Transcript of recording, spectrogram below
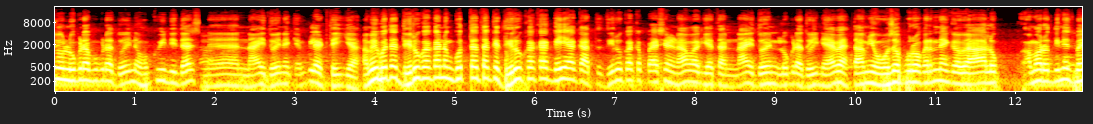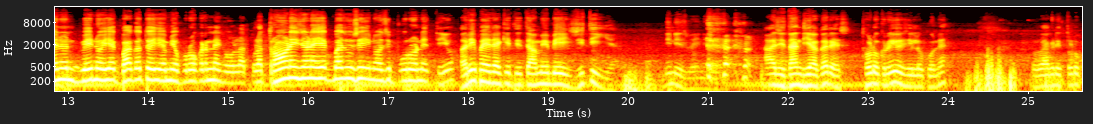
જો લુગડા બુગડા ધોઈને હુકવી દીધા ને નાઈ ધોઈને કમ્પ્લીટ થઈ ગયા. અમે બધા ધીરુ કાકાને ગોતતા હતા કે ધીરુ કાકા ગયા કા? તો ધીરુ કાકા પાછળ નાવા ગયા હતા, નાઈ ધોઈને લુગડા ધોઈને આવ્યા. તો અમે ઓઝો પૂરો કરીને કે હવે આ લોકો, અમારો દિનેશભાઈનો બેનો એક ભાગ હતો, એ અમે પૂરો કરીને કે ઓલા ઓલા ત્રણેય જણા એક બાજુ છે, એનો હજી પૂરો નથી થયો. હરીફાઈ રાખી હતી, તો અમે બે જીતી ગયા. દિનેશભાઈને. આજે ધાંધિયા કરે થોડુંક રહ્યું છે એ લોકોને. હવે આગળ થોડુંક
